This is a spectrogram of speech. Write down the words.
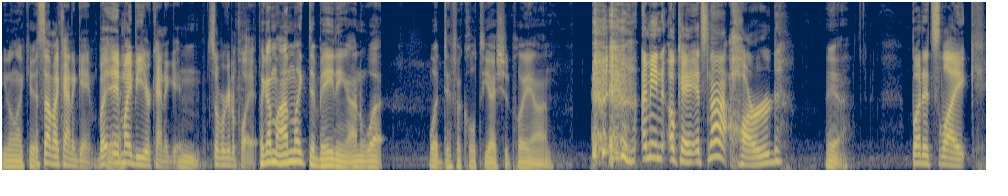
You don't like it? It's not my kind of game, but Yeah. it might be your kind of game. Mm. So we're gonna play it. Like I'm I'm like debating on what what difficulty I should play on. I mean, okay, it's not hard, Yeah. but it's like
